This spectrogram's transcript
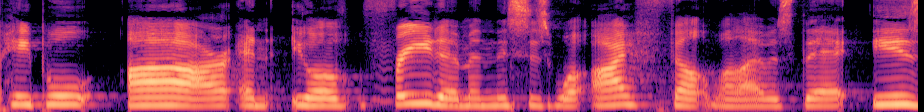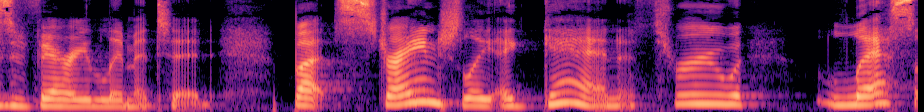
people are and your freedom and this is what I felt while I was there is very limited. But strangely again through less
